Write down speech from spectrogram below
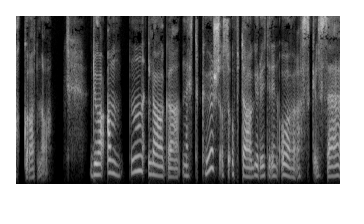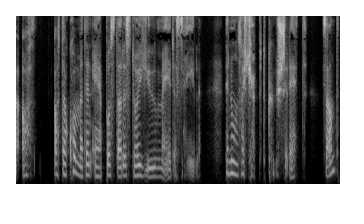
akkurat nå. Du har enten laga nettkurs, og så oppdager du til din overraskelse at, at det har kommet en e-post der det står You made a sale. Det er noen som har kjøpt kurset ditt, sant?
